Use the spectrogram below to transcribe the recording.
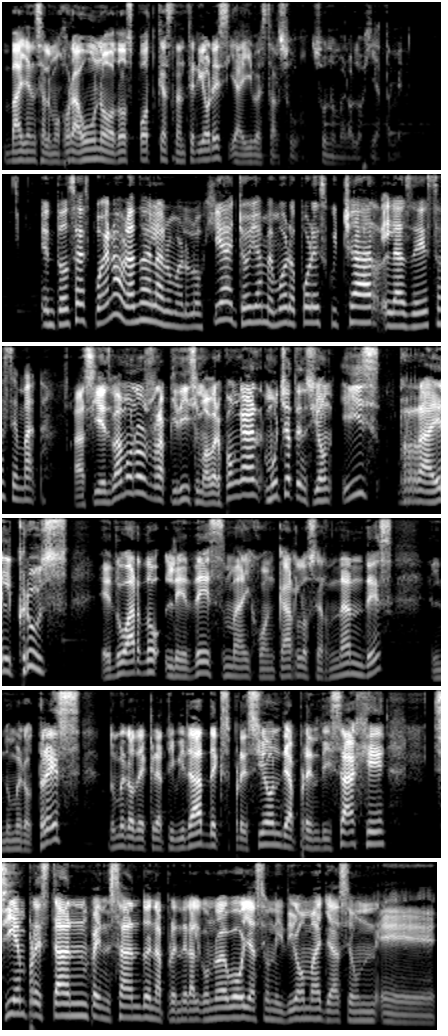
Váyanse a lo mejor a uno o dos podcasts anteriores y ahí va a estar su, su numerología también. Entonces, bueno, hablando de la numerología, yo ya me muero por escuchar las de esta semana. Así es, vámonos rapidísimo. A ver, pongan mucha atención. Israel Cruz, Eduardo Ledesma y Juan Carlos Hernández. El número 3, número de creatividad, de expresión, de aprendizaje. Siempre están pensando en aprender algo nuevo, ya sea un idioma, ya sea un, eh,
